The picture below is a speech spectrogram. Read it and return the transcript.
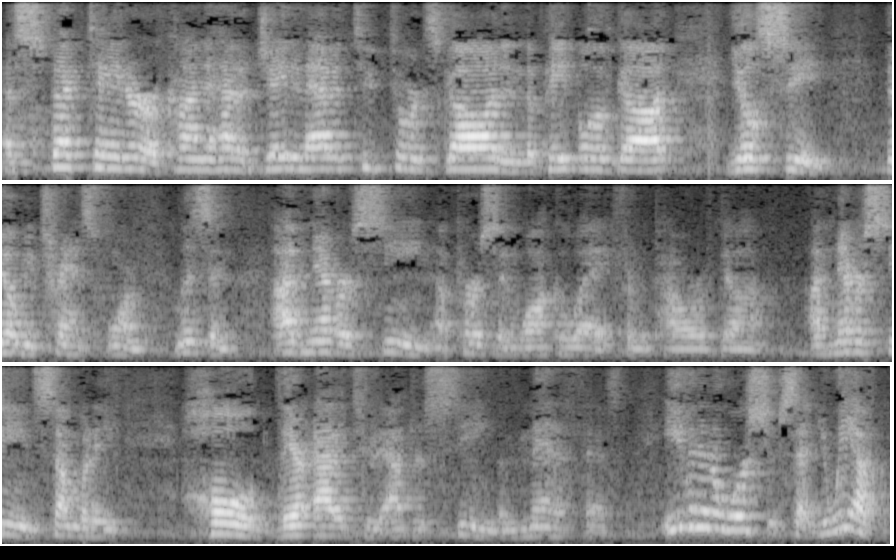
a spectator or kind of had a jaded attitude towards God and the people of God, you'll see they'll be transformed. Listen, I've never seen a person walk away from the power of God. I've never seen somebody hold their attitude after seeing the manifest. Even in a worship set, we have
